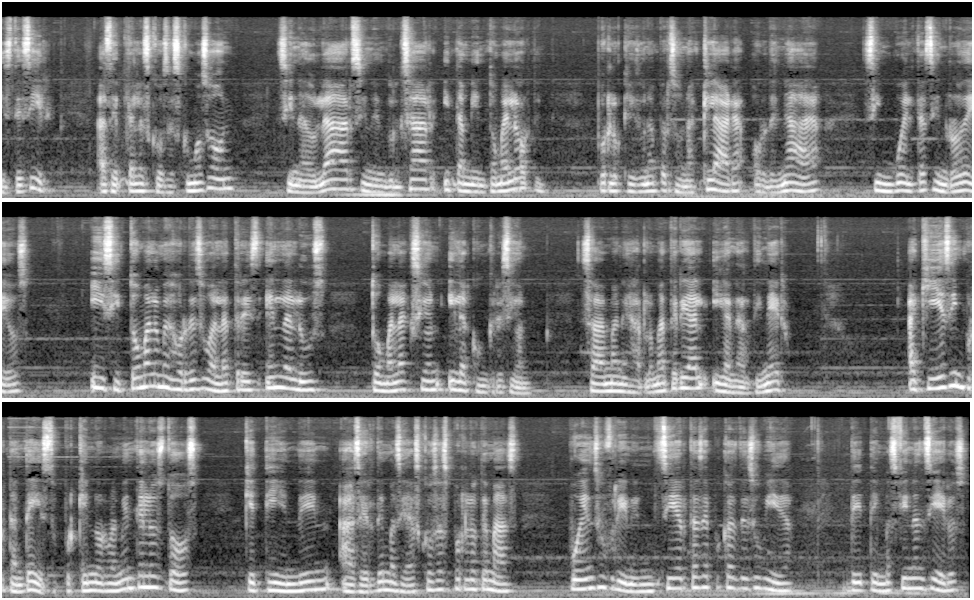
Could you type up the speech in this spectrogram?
es decir, acepta las cosas como son, sin adular, sin endulzar y también toma el orden, por lo que es una persona clara, ordenada, sin vueltas, sin rodeos, y si toma lo mejor de su ala 3 en la luz, toma la acción y la concreción, sabe manejar lo material y ganar dinero. Aquí es importante esto, porque normalmente los dos que tienden a hacer demasiadas cosas por los demás pueden sufrir en ciertas épocas de su vida de temas financieros,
